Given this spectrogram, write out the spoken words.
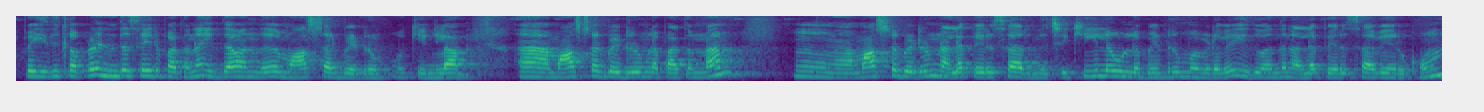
இப்போ இதுக்கப்புறம் இந்த சைடு பார்த்தோம்னா இதுதான் வந்து மாஸ்டர் பெட்ரூம் ஓகேங்களா மாஸ்டர் பெட்ரூமில் பார்த்தோம்னா மாஸ்டர் பெட்ரூம் நல்லா பெருசாக இருந்துச்சு. கீழே உள்ள பெட்ரூமை விடவே இது வந்து நல்லா பெருசாகவே இருக்கும்.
